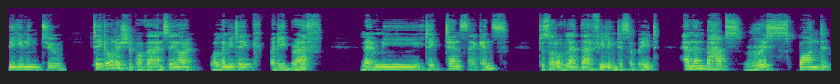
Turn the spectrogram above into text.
beginning to take ownership of that and saying, all right, well, let me take a deep breath. Let me take 10 seconds to sort of let that feeling dissipate and then perhaps respond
